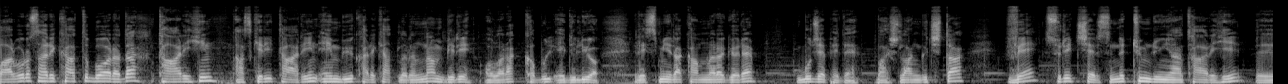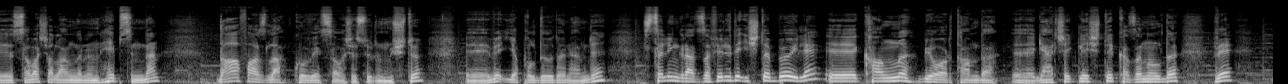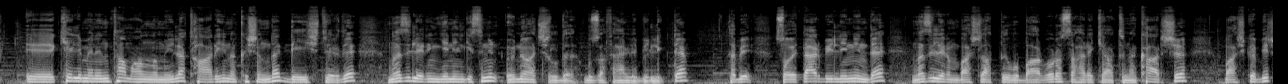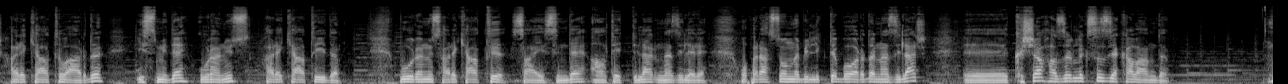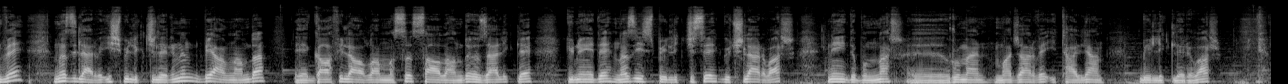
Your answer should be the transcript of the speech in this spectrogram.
Barbaros Harekatı bu arada tarihin, askeri tarihin en büyük harekatlarından biri olarak kabul ediliyor. Resmi rakamlara göre bu cephede başlangıçta ve süreç içerisinde tüm dünya tarihi e, savaş alanlarının hepsinden daha fazla kuvvet savaşa sürülmüştü e, ve yapıldığı dönemde. Stalingrad zaferi de işte böyle e, kanlı bir ortamda e, gerçekleşti, kazanıldı ve e, kelimenin tam anlamıyla tarihin akışını da değiştirdi. Nazilerin yenilgisinin önü açıldı bu zaferle birlikte. Tabi Sovyetler Birliği'nin de Nazilerin başlattığı bu Barbarossa harekatına karşı başka bir harekatı vardı. İsmi de Uranüs harekatıydı. Bu Uranüs harekatı sayesinde alt ettiler Nazileri. Operasyonla birlikte bu arada Naziler e, kışa hazırlıksız yakalandı. Ve Naziler ve işbirlikçilerinin bir anlamda e, gafil avlanması sağlandı. Özellikle güneyde Nazi işbirlikçisi güçler var. Neydi bunlar? E, Rumen, Macar ve İtalyan birlikleri var.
